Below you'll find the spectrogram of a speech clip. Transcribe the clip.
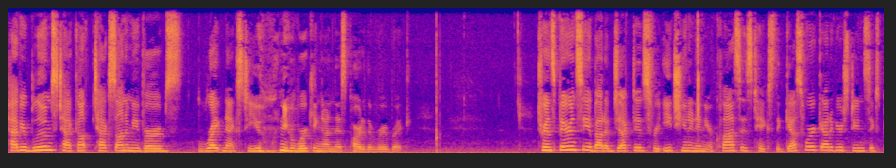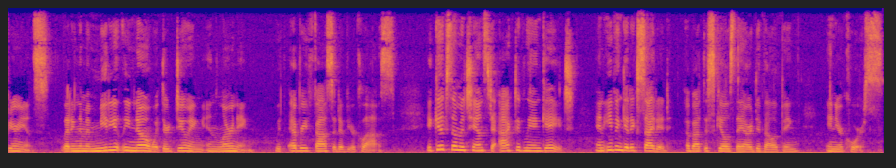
have your Bloom's taxonomy verbs right next to you when you're working on this part of the rubric. Transparency about objectives for each unit in your classes takes the guesswork out of your students' experience, letting them immediately know what they're doing and learning with every facet of your class. It gives them a chance to actively engage and even get excited about the skills they are developing in your course.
